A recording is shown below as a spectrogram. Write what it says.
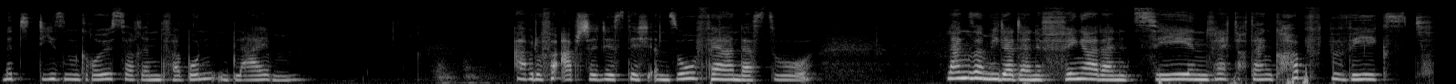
mit diesem Größeren verbunden bleiben. Aber du verabschiedest dich insofern, dass du langsam wieder deine Finger, deine Zehen, vielleicht auch deinen Kopf bewegst,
